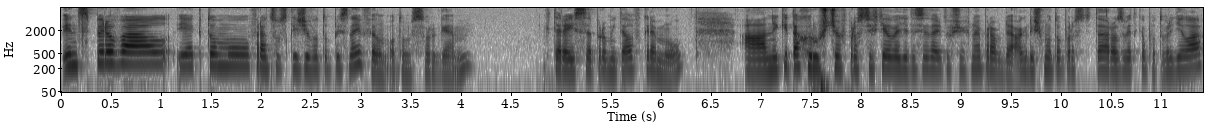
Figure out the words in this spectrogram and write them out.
Inspiroval je k tomu francouzský životopisný film o tom Sorgem, který se promítal v Kremlu. A Nikita Chruščov prostě chtěl vědět, jestli tady to všechno je pravda. A když mu to prostě ta rozvědka potvrdila,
